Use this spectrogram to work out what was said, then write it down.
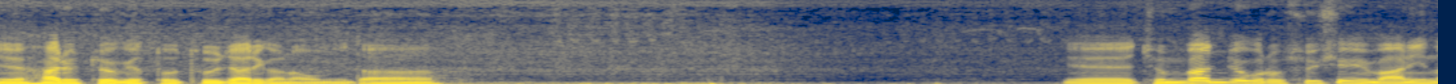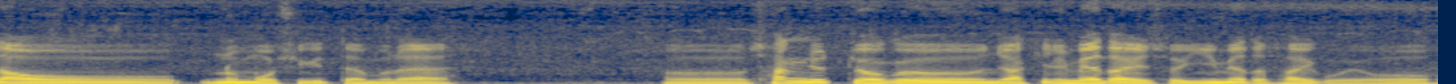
예, 하류 쪽에 또 두 자리가 나옵니다. 예, 전반적으로 수심이 많이 나오는 못이기 때문에, 어, 상류 쪽은 약 1m에서 2m 사이고요.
